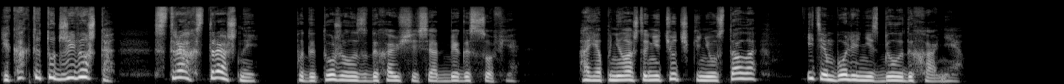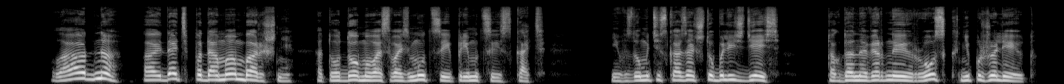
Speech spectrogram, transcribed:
«И как ты тут живешь то Страх страшный!» — подытожила задыхающаяся от бега Софья. А я поняла, что ни чуточки не устала и тем более не сбила дыхание. «Ладно, айдайте по домам, барышни, а то дома вас возьмутся и примутся искать. Не вздумайте сказать, что были здесь, тогда, наверное, и розг не пожалеют».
